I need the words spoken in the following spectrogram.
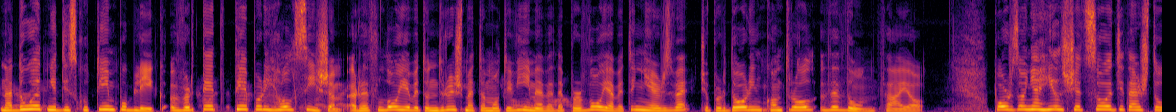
Na duhet një diskutim publik vërtet tepër i hollësishëm rreth llojeve të ndryshme të motivimeve dhe përvojave të njerëzve që përdorin kontroll dhe dhunë, tha ajo. Por zonja Hill shqetësohet gjithashtu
